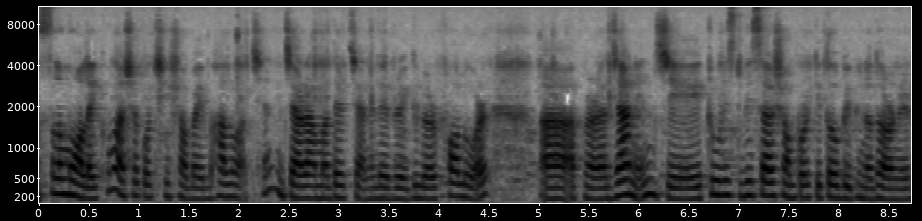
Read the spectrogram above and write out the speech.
আসসালামু আলাইকুম। আশা করছি সবাই ভালো আছেন। যারা আমাদের চ্যানেলের রেগুলার ফলোয়ার আপনারা জানেন যে ট্যুরিস্ট ভিসা সম্পর্কিত বিভিন্ন ধরনের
